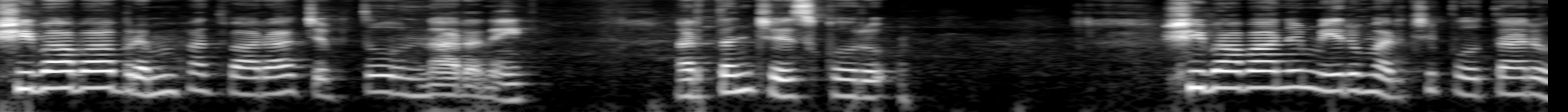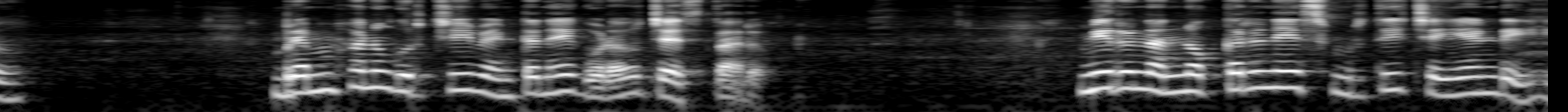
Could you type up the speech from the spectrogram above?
శివాబా బ్రహ్మ ద్వారా చెప్తూ ఉన్నారని అర్థం చేసుకోరు. శివాబాని మీరు మర్చిపోతారు. బ్రహ్మను గుర్చి వెంటనే గొడవ చేస్తారు. మీరు నన్నొక్కరినే స్మృతి చేయండి.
